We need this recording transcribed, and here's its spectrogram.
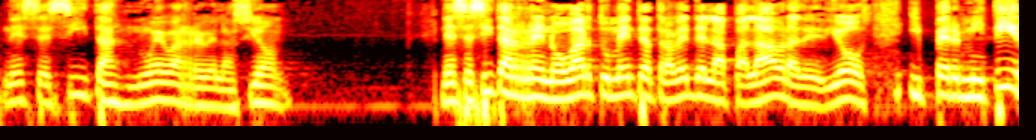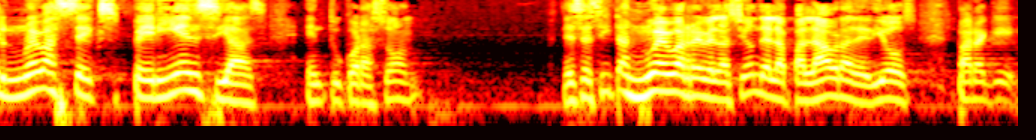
Necesitas nueva revelación. Necesitas renovar tu mente a través de la palabra de Dios y permitir nuevas experiencias en tu corazón. Necesitas nueva revelación de la palabra de Dios para que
